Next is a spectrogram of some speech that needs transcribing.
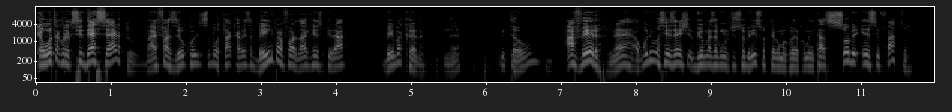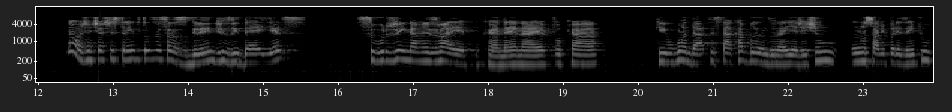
é outra coisa que se der certo, vai fazer o Corinthians botar a cabeça bem para fora d'água e respirar bem bacana, né? Então, a ver, né? Algum de vocês aí viu mais alguma notícia sobre isso ou tem alguma coisa a comentar sobre esse fato? Não, a gente acha estranho que todas essas grandes ideias surgem na mesma época, né? Na época que o mandato está acabando, né? E a gente não, não sabe, por exemplo,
